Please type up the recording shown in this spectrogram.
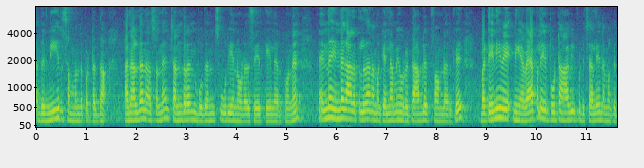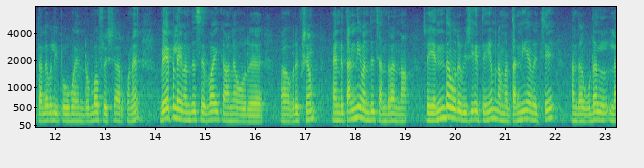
அது நீர் சம்மந்தப்பட்டது தான் அதனால தான் நான் சொன்னேன் சந்திரன் புதன் சூரியனோட சேர்க்கையில் இருக்கும்னு இன்னும் இந்த காலத்தில் தான் நமக்கு எல்லாமே ஒரு டேப்லெட் ஃபார்மில் இருக்குது பட் எனிவே நீங்கள் வேப்பிலையை போட்டு ஆவி பிடிச்சாலே நமக்கு தலைவலி போகும் ரொம்ப ஃப்ரெஷ்ஷாக இருக்கும்னு. வேப்பிலை வந்து செவ்வாய்க்கான ஒரு அஹ், விருட்சம். அண்டு தண்ணி வந்து சந்திரன் தான் ஸோ எந்த ஒரு விஷயத்தையும் நம்ம தண்ணியை வச்சு அந்த உடலில்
